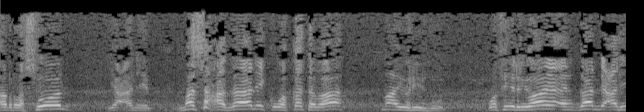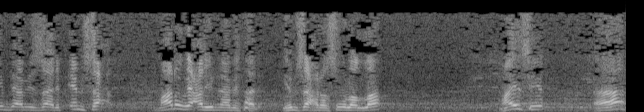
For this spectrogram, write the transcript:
الرسول يعني مسح ذلك وكتب ما يريدون. وفي رواية قال لعلي بن أبي طالب امسح. ما رضي علي بن أبي طالب. يمسح رسول الله. ما يصير. ها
